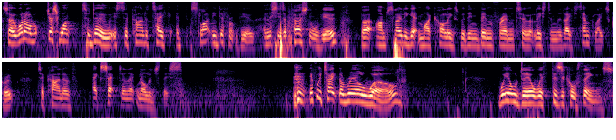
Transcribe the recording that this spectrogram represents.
so what I just want to do is to kind of take a slightly different view, and this is a personal view, but I'm slowly getting my colleagues within BIM for M2, at least in the data templates group, to kind of accept and acknowledge this. if we take the real world, we all deal with physical things.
